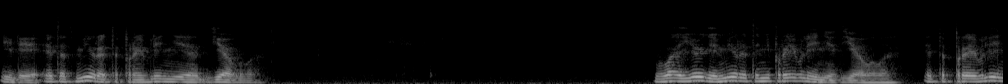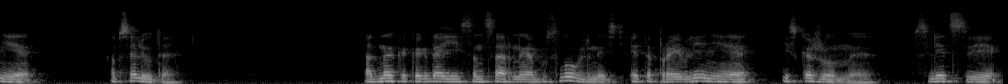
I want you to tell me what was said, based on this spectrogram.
или «этот мир – это проявление дьявола». В лай-йоге мир – это не проявление дьявола, это проявление абсолюта. Однако, когда есть сансарная обусловленность, это проявление искаженное вследствие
